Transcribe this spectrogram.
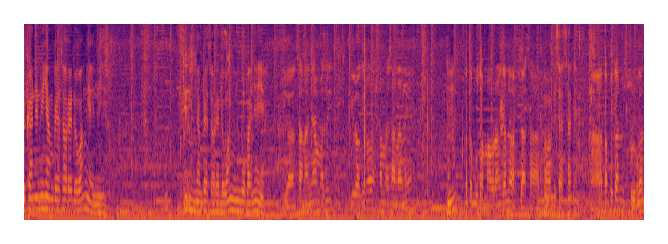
Tapi kan ini nyampe sore doang ya ini. ya? nyampe sore doang ini bukannya ya. Ya, sananya masih kira-kira sampai sana nih Hmm? ketemu sama orang kan habis asar. Oh bisa asar ya. Nah, tapi kan sebelum kan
